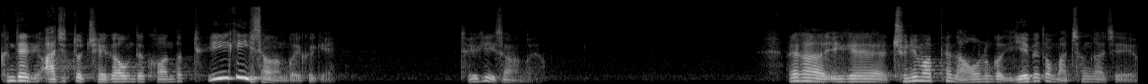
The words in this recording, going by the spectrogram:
근데 아직도 죄 가운데 거한다? 되게 이상한 거예요, 그게. 되게 이상한 거예요. 그러니까 이게 주님 앞에 나오는 것, 예배도 마찬가지예요.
